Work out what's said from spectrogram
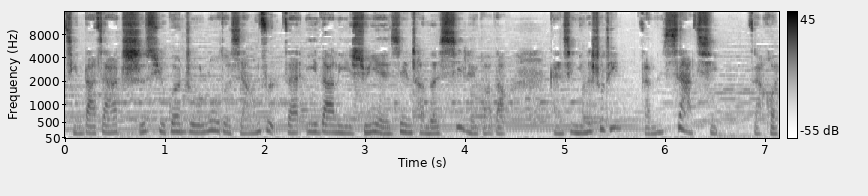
请大家持续关注骆驼祥子在意大利巡演现场的系列报道。感谢您的收听，咱们下期再会。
